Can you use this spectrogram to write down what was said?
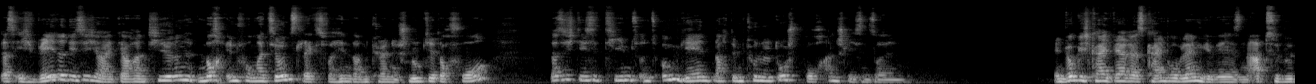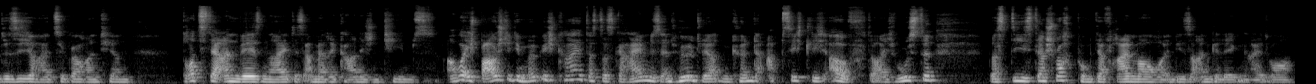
dass ich weder die Sicherheit garantieren noch Informationslecks verhindern könne, schlug jedoch vor, dass sich diese Teams uns umgehend nach dem Tunneldurchbruch anschließen sollen. In Wirklichkeit wäre es kein Problem gewesen, absolute Sicherheit zu garantieren, trotz der Anwesenheit des amerikanischen Teams. Aber ich bauschte die Möglichkeit, dass das Geheimnis enthüllt werden könnte, absichtlich auf, da ich wusste, dass dies der Schwachpunkt der Freimaurer in dieser Angelegenheit war.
